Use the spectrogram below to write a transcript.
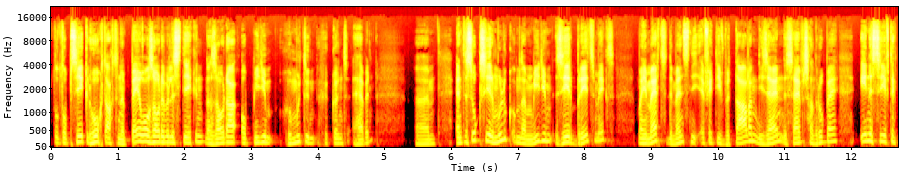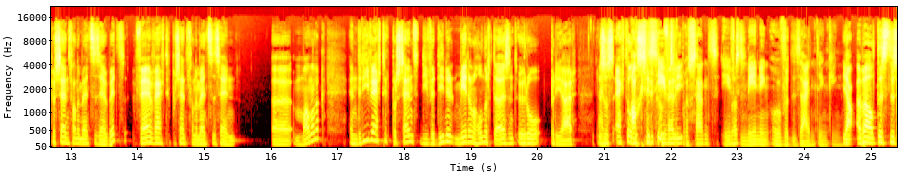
tot op zekere hoogte achter een paywall zouden willen steken, dan zou dat op Medium gemoeten gekund hebben. Ehm, en het is ook zeer moeilijk omdat Medium zeer breed mikt. Maar je merkt, de mensen die effectief betalen, die zijn, de cijfers staan er ook bij, 71% van de mensen zijn wit, 55% van de mensen zijn eh, mannelijk. En 53% die verdienen meer dan 100.000 euro per jaar. Dus dat is echt wel de Silicon Valley. 78% heeft Wat? mening over design thinking. Ja, wel, het is dus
